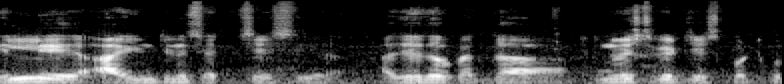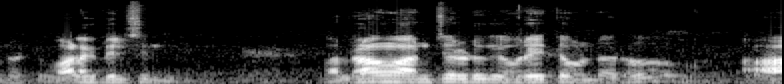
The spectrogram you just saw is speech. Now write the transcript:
వెళ్ళి ఆ ఇంటిని సెట్ చేసి అదేదో పెద్ద ఇన్వెస్టిగేట్ చేసి పట్టుకున్నట్టు వాళ్ళకి తెలిసింది. బలరామ అనుచరుడు ఎవరైతే ఉండారో ఆ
